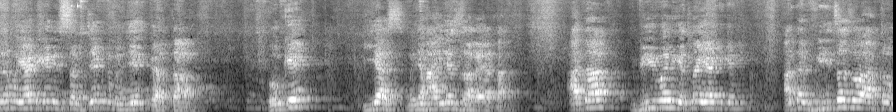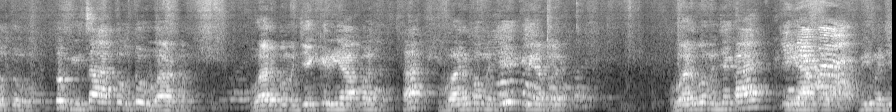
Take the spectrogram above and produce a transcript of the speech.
तर मग या ठिकाणी सब्जेक्ट म्हणजे करता. ओके? यस म्हणजे हा यस झालाय आता. आता व्ही वन घेतला या ठिकाणी. आता व्हीचा चा जो अर्थ होतो तो व्हीचा चा अर्थ होतो वर्ब. वर्ब म्हणजे क्रियापद. हा? वर्ब म्हणजे क्रियापद. वर्ब म्हणजे काय? क्रियापद. व्ही म्हणजे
